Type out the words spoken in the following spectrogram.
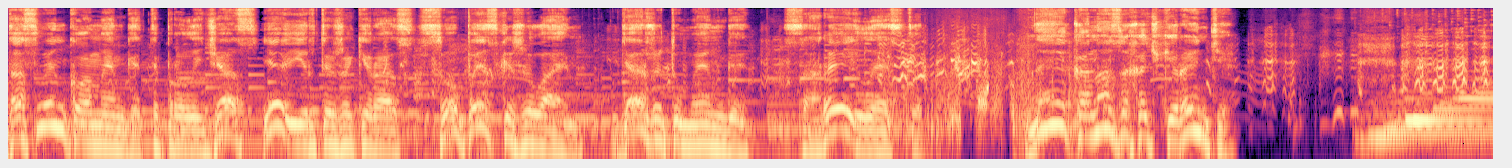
Да свенко аменге, те пролиджас, я вірте жакірас, со пески желаєм, дяже туменге, сарей лестер. Не кана захачкіренті. Теавел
